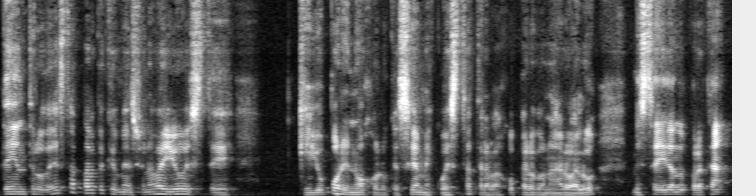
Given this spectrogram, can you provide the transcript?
Dentro de esta parte que mencionaba yo, este, que yo por enojo, lo que sea, me cuesta trabajo perdonar o algo, me está llegando por acá.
